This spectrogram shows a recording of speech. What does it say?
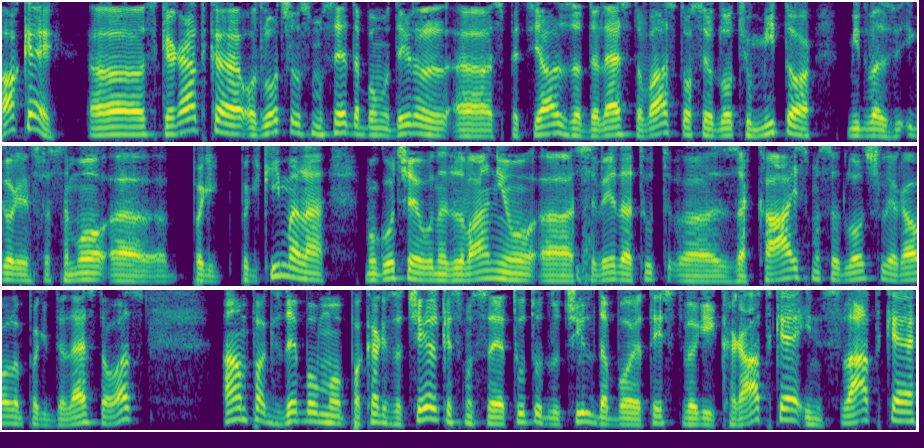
Ok, uh, skratka, odločili smo se, da bomo delali uh, special za The Last of Us, to se je odločil Mito, mi dva z Igorjem sva samo uh, pri, prikimala, mogoče v nadaljevanju, uh, seveda tudi uh, zakaj smo se odločili ravno pri The Last of Us. Ampak zdaj bomo pa kar začeli, ker smo se tudi odločili, da bojo te stvari kratke in sladke,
